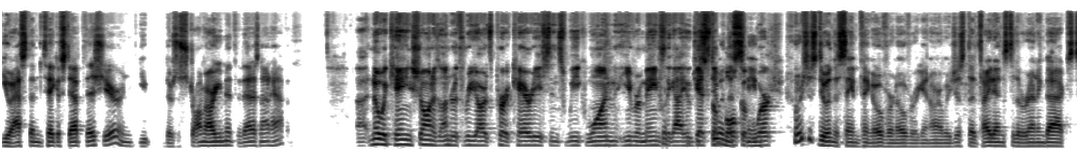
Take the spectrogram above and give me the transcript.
you ask them to take a step this year, and you, there's a strong argument that that has not happened. Uh, Noah Cain, Sean is under three yards per carry since week one. He remains the guy who gets the bulk the same, of work. We're just doing the same thing over and over again, aren't we? Just the tight ends to the running backs.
